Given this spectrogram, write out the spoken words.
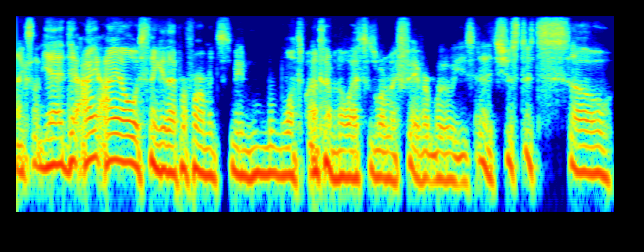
excellent. Yeah, I I always think of that performance. I mean, Once Upon a Time in the West was one of my favorite movies, and it's just it's so.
